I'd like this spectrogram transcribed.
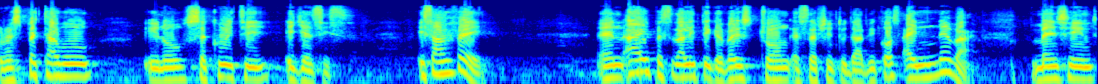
respectable, you know, security agencies. It's unfair. And I personally take a very strong exception to that because I never mentioned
